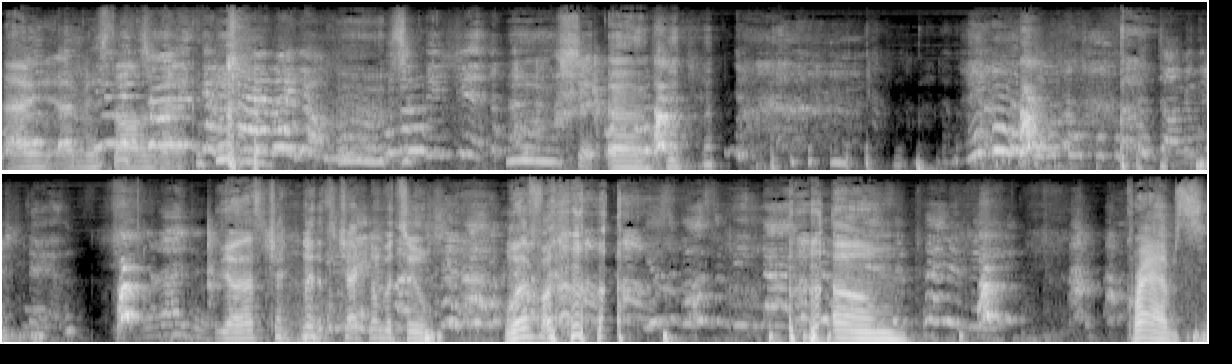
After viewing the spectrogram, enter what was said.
I I missed all of that. Shit. Uh, yeah, that's track. That's track number two. What? If, um, crabs.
